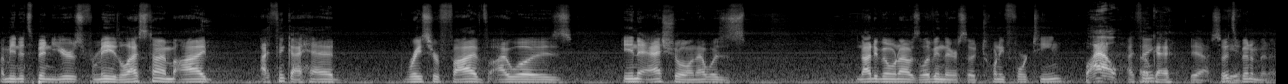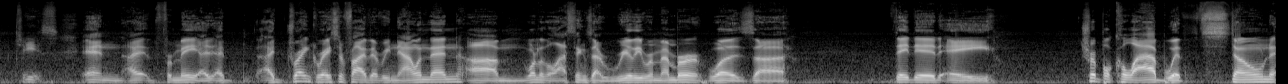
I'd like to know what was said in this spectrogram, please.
I mean, it's been years for me. The last time I, I think I had Racer Five, I was in Asheville, and that was not even when I was living there. So 2014, Wow. I think. Okay. Yeah. So it's Yeah. been a minute. Jeez. And I, for me, I, I, I drank Racer Five every now and then. Um, one of the last things I really remember was uh, they did a triple collab with Stone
